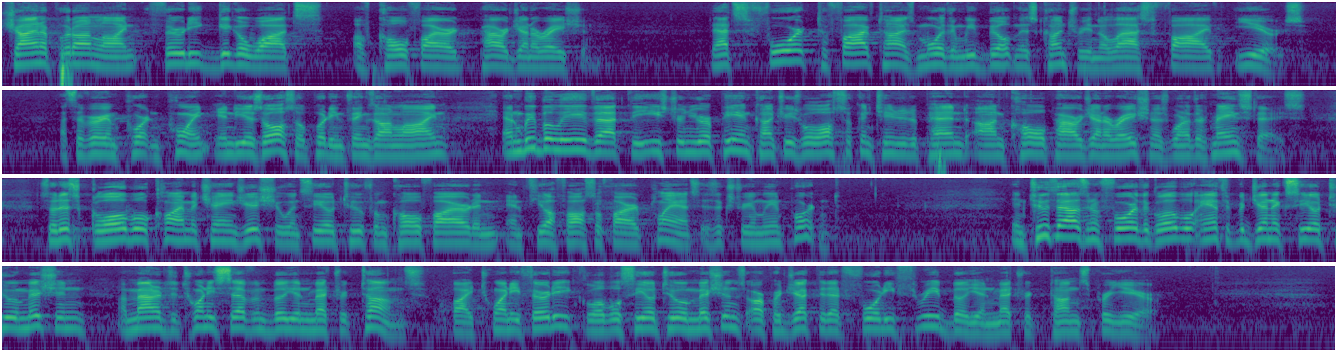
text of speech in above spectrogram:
China put online 30 gigawatts of coal-fired power generation. That's four to five times more than we've built in this country in the last five years. That's a very important point. India is also putting things online, and we believe that the Eastern European countries will also continue to depend on coal power generation as one of their mainstays. So this global climate change issue and CO2 from coal-fired and, and fossil-fired plants is extremely important. In 2004, the global anthropogenic CO2 emission amounted to 27 billion metric tons. By 2030, global CO2 emissions are projected at 43 billion metric tons per year.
